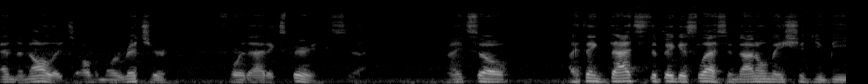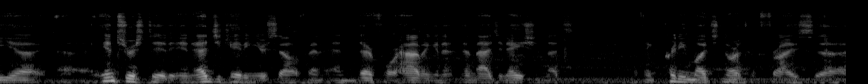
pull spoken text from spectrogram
and the knowledge all the more richer for that experience, right? So. I think that's the biggest lesson. Not only should you be uh, interested in educating yourself and, and therefore having an imagination. That's, think, pretty much Northrop Frye's uh,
